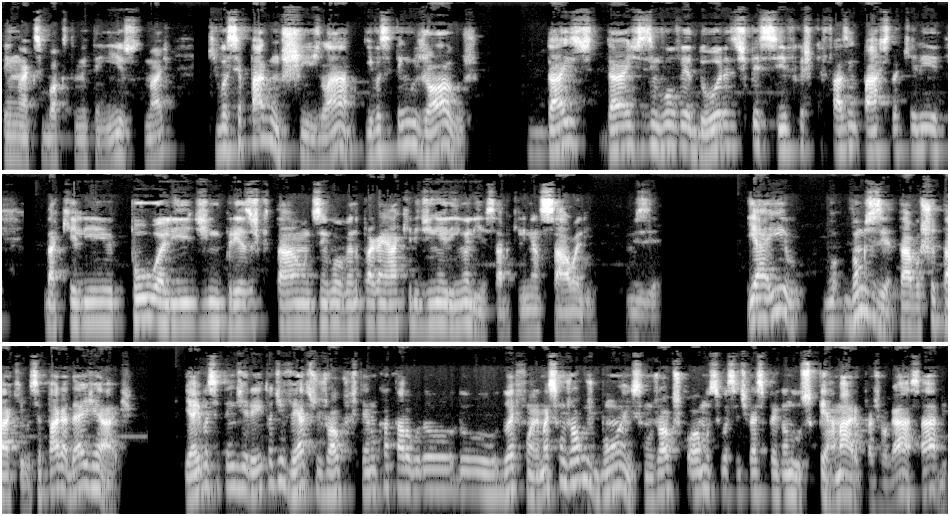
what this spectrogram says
tem no Xbox também tem isso, mas que você paga um X lá e você tem os jogos das, das desenvolvedoras específicas que fazem parte daquele daquele pool ali de empresas que estão desenvolvendo para ganhar aquele dinheirinho ali, sabe? Aquele mensal ali, vamos dizer. E aí, vamos dizer, tá? Vou chutar aqui. Você paga 10 reais. E aí você tem direito a diversos jogos que tem no catálogo do, do, do iPhone. Mas são jogos bons, são jogos como se você estivesse pegando o Super Mario para jogar, sabe?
